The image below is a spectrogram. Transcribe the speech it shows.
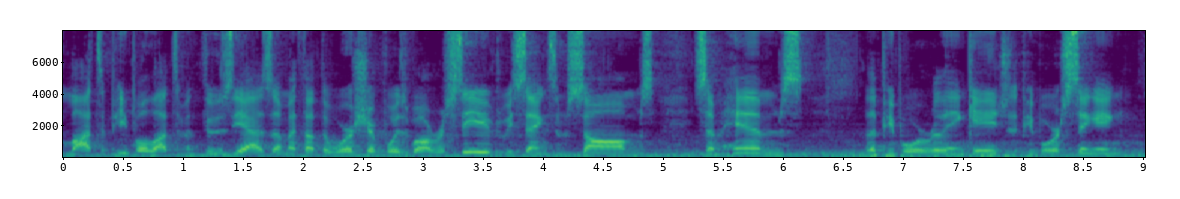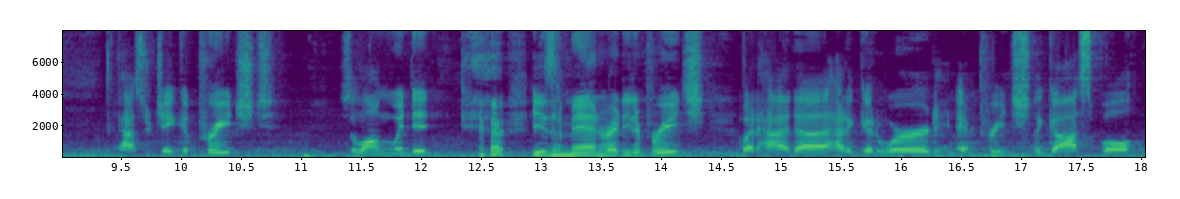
Lots of people, lots of enthusiasm. I thought the worship was well received. We sang some psalms, some hymns. The people were really engaged. The people were singing. Pastor Jacob preached. He's a long-winded. He's a man ready to preach, but had uh, had a good word and preached the gospel.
